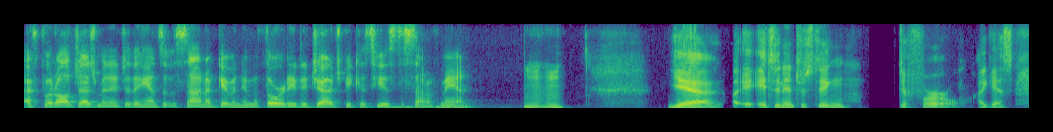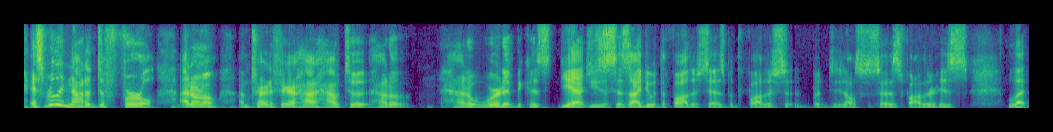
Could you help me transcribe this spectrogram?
I've put all judgment into the hands of the Son. I've given him authority to judge because he is the Son of Man. Mm-hmm. Yeah, it's an interesting deferral, I guess. It's really not a deferral. I don't know. I'm trying to figure out how how to how to how to word it because yeah, Jesus says I do what the Father says, but the Father but he also says Father has let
